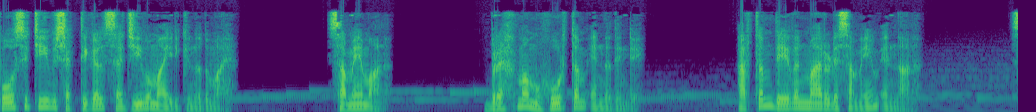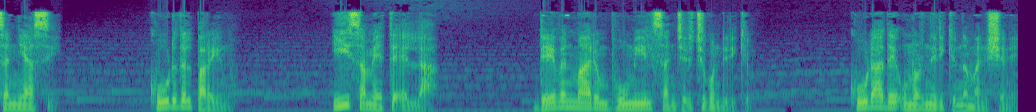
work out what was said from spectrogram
പോസിറ്റീവ് ശക്തികൾ സജീവമായിരിക്കുന്നതുമായ സമയമാണ്. ബ്രഹ്മമുഹൂർത്തം എന്നതിന്റെ അർത്ഥം ദേവന്മാരുടെ സമയം എന്നാണ്. സന്യാസി കൂടുതൽ പറയുന്നു ഈ സമയത്ത് എല്ലാ. ദേവന്മാരും ഭൂമിയിൽ സഞ്ചരിച്ചുകൊണ്ടിരിക്കും. കൂടാതെ ഉണർന്നിരിക്കുന്ന മനുഷ്യനിൽ.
